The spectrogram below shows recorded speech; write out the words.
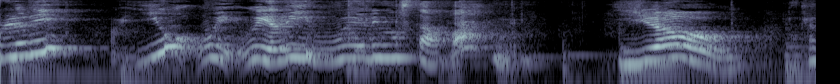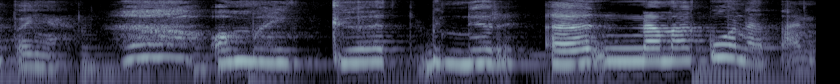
Really? You Willy Willy Mustafa? Yo, katanya. Oh my god, bener. Uh, namaku Nathan.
